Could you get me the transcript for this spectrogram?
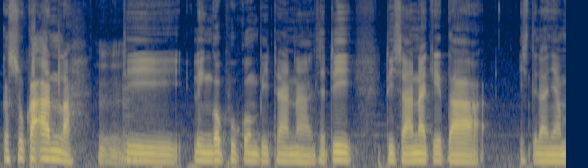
kesukaan lah Mm-mm. di lingkup hukum pidana. Jadi di sana kita istilahnya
